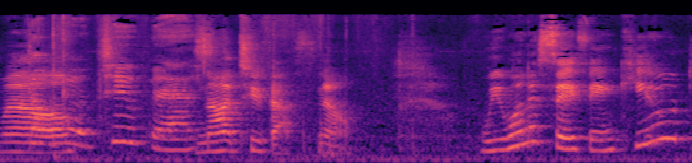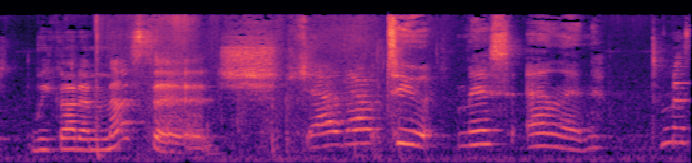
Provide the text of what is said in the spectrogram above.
Well, Don't go too fast. not too fast, no. We want to say thank you. We got a message Shout out to Miss Ellen. Miss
